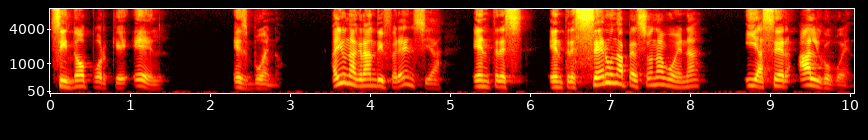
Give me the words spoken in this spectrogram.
sino porque Él es bueno. Hay una gran diferencia entre, entre ser una persona buena y hacer algo bueno.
